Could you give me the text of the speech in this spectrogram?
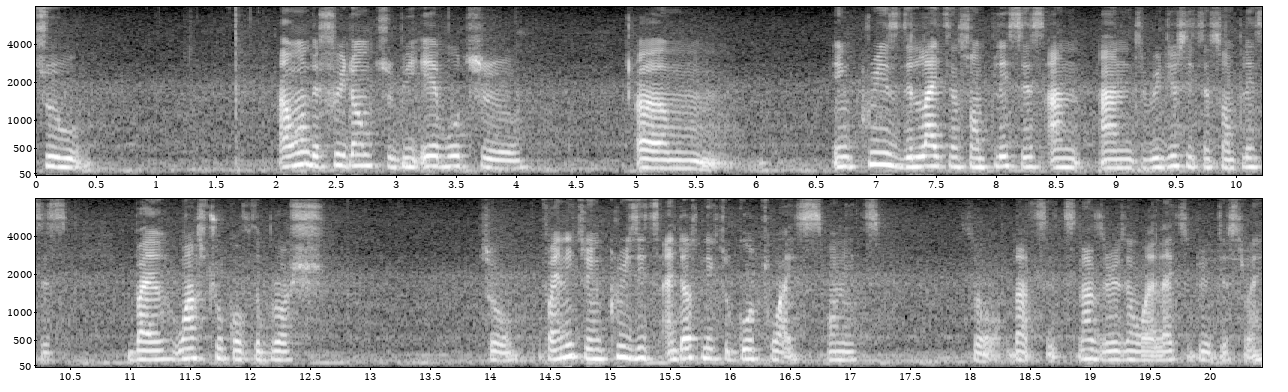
to i want the freedom to be able to um increase the light in some places and and reduce it in some places by one stroke of the brush. So if i need to increase it i just need to go twice on it. So that's it. That's the reason why i like to do it this way.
